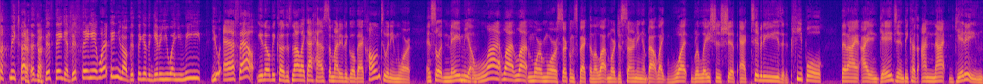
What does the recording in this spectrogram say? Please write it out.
because if this thing, if this thing ain't working, you know, if this thing isn't giving you what you need, you ass out, you know, because it's not like I have somebody to go back home to anymore. And so it made me a mm. lot, lot, lot more, more circumspect and a lot more discerning about like what relationship activities and people that I, I engage in because I'm not getting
